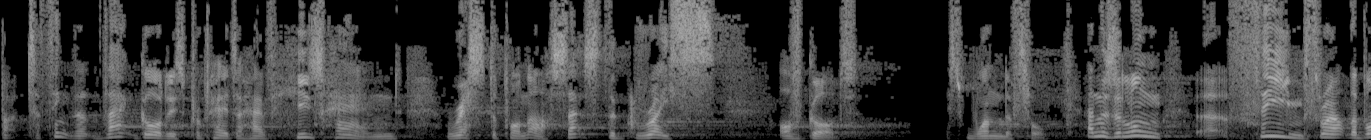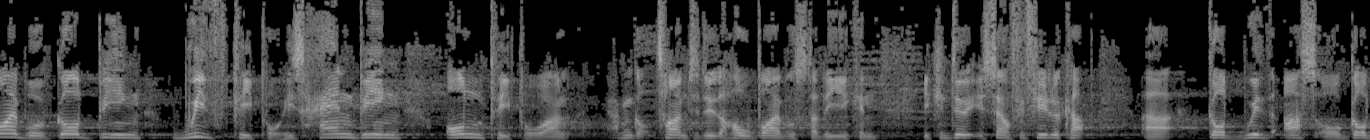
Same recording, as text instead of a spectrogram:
But to think that that God is prepared to have his hand rest upon us, that's the grace of God. It's wonderful. And there's a long uh, theme throughout the Bible of God being with people, his hand being on people. I haven't got time to do the whole Bible study. You can, you can do it yourself. If you look up uh, God with us or God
